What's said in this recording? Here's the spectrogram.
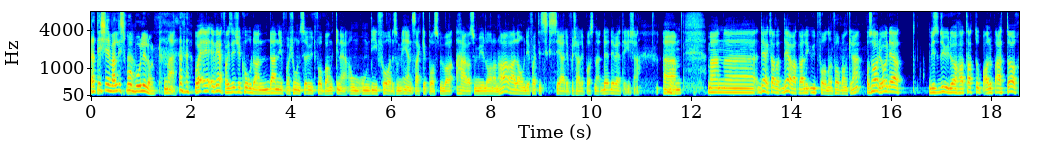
dette er ikke veldig små boliglån. Nei. Og jeg, jeg vet faktisk ikke hvordan den informasjonen ser ut for bankene. Om, om de får det som én sekkepost med bare 'her er så mye lån han har', eller om de faktisk ser de forskjellige postene. Det, det vet jeg ikke. Um, men uh, det er klart at det har vært veldig utfordrende for bankene. Og så har du jo òg det at hvis du da har tatt opp alle på ett år,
